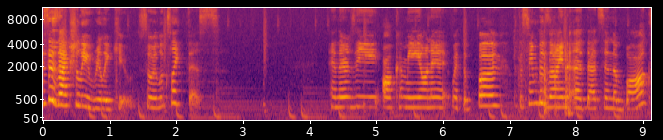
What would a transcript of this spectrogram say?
This is actually really cute. So it looks like this. And there's the Occamy on it with the bug. The same design uh, that's in the box.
